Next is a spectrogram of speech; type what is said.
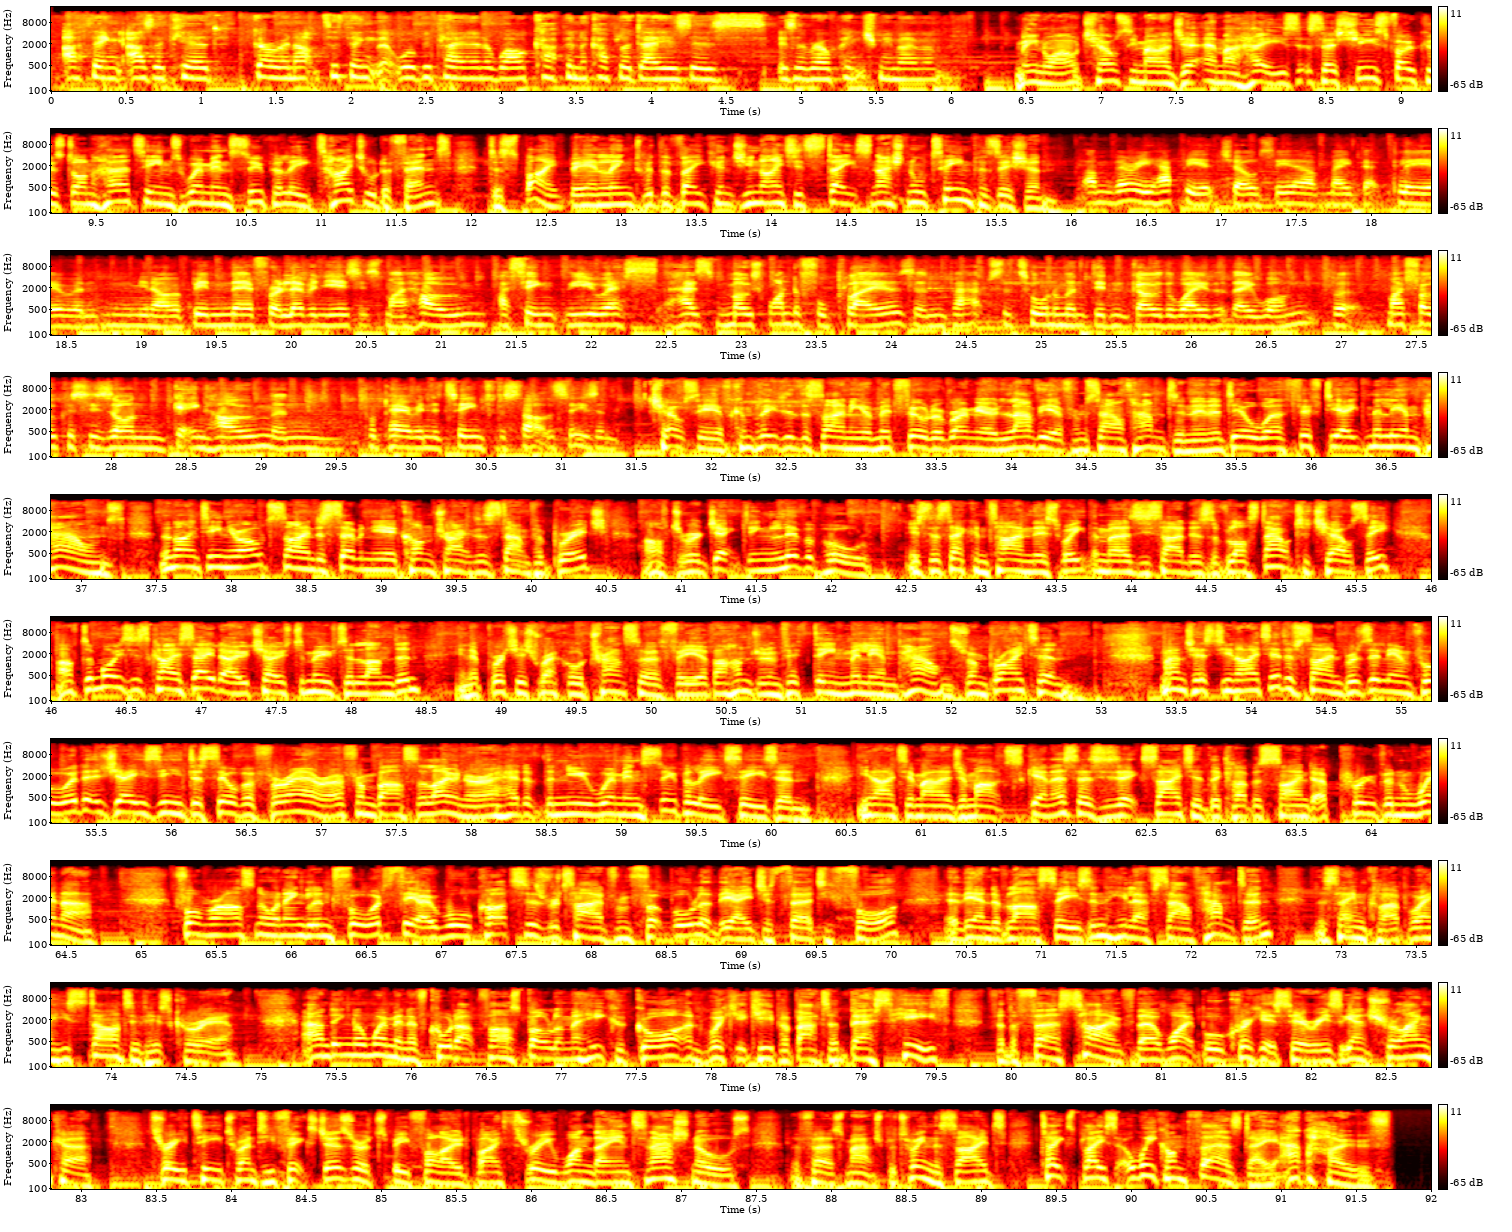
I think as a kid, growing up, to think that we'll be playing in a World Cup in a couple of days is, is a real pinch me moment. Meanwhile, Chelsea manager Emma Hayes says she's focused on her team's Women's Super League title defence despite being linked with the vacant United States national team position. I'm very happy at Chelsea. I've made that clear, and mm, you know I've been there for 11 years. It's my home. I think the US has most wonderful players, and perhaps the tournament didn't go the way that they want. But my focus is on getting home and preparing the team for the start of the season. Chelsea have completed the signing of midfielder Romeo Lavia from Southampton in a deal worth 58 £8 million. The 19 year old signed a seven year contract at Stamford Bridge after rejecting Liverpool. It's the second time this week the Merseysiders have lost out to Chelsea after Moises Caicedo chose to move to London in a British record transfer fee of £115 million from Brighton. Manchester United have signed Brazilian forward Geyse da Silva Ferreira from Barcelona ahead of the new Women's Super League season. United manager Mark Skinner says he's excited the club has signed a proven winner. Former Arsenal and England forward Theo Walcott has retired from football at the age of 34. At the end of last season, he left Southampton, the same club where he started his career. And England women have called up fast bowler Mahika Gaur and wicketkeeper batter Bess Heath for the first time for their white ball cricket series against Sri Lanka. Three T20 fixtures are to be followed by three one day internationals. The first match between the sides takes place a week on Thursday at Hove.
